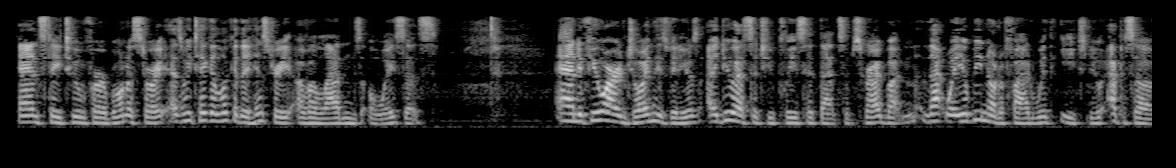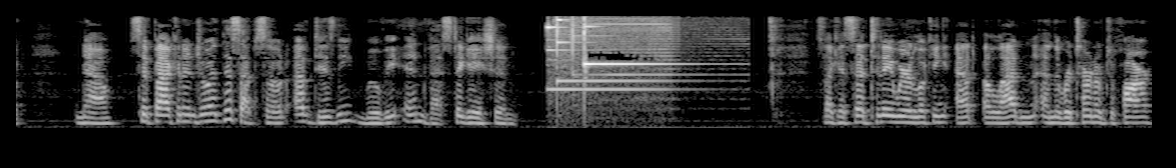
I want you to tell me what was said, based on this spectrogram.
And stay tuned for our bonus story as we take a look at the history of Aladdin's Oasis. And if you are enjoying these videos, I do ask that you please hit that subscribe button. That way you'll be notified with each new episode. Now, sit back and enjoy this episode of Disney Movie Investigation. So like I said, today we are looking at Aladdin and the Return of Jafar.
